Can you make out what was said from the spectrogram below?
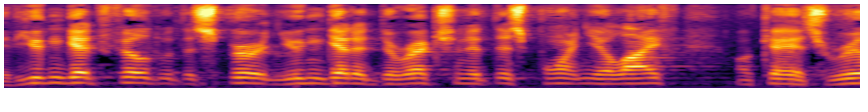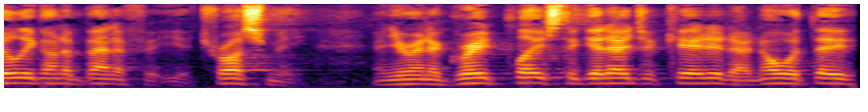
If you can get filled with the Spirit you can get a direction at this point in your life, okay, it's really going to benefit you. Trust me. And you're in a great place to get educated. I know what they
